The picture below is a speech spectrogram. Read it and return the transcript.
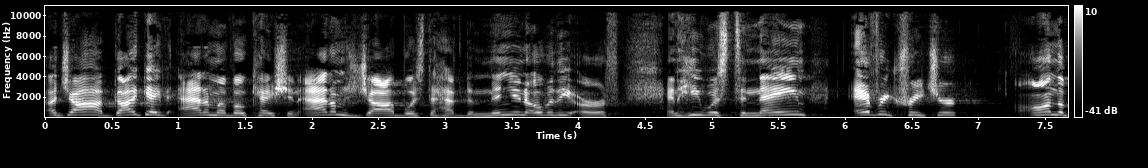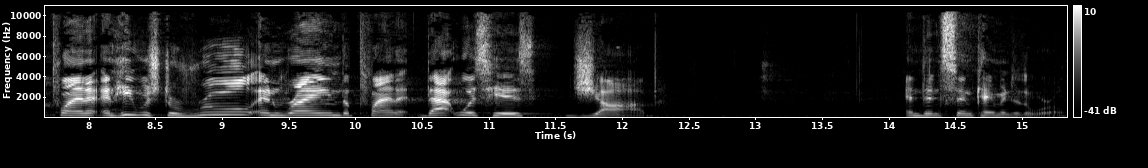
a job. God gave Adam a vocation. Adam's job was to have dominion over the earth, and he was to name every creature on the planet, and he was to rule and reign the planet. That was his job. And then sin came into the world.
